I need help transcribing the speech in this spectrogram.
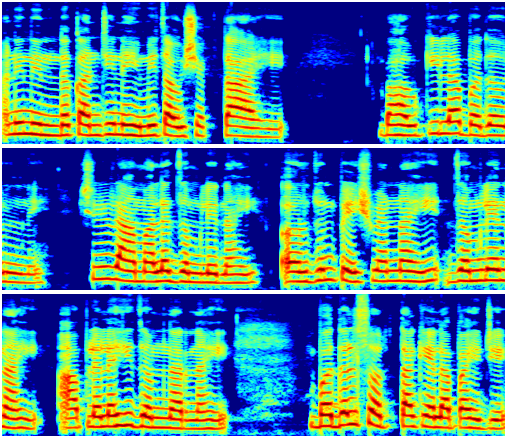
आणि निंदकांची नेहमीच आवश्यकता आहे. भावकीला बदलणे श्रीरामाला जमले नाही. अर्जुन पेशव्यांनाही जमले नाही. आपल्यालाही जमणार नाही. बदल स्वतः केला पाहिजे.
